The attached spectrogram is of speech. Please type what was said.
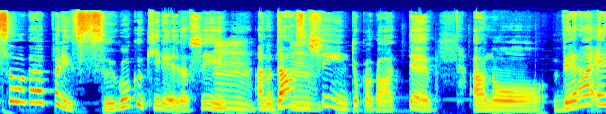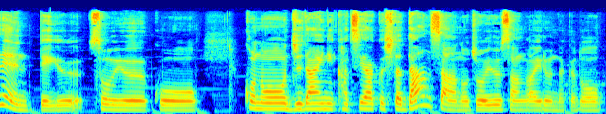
像がやっぱりすごく綺麗だし、うん。あのダンスシーンとかがあって、あのベラ・エレンっていうそういうこうこの時代に活躍したダンサーの女優さんがいるんだけど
